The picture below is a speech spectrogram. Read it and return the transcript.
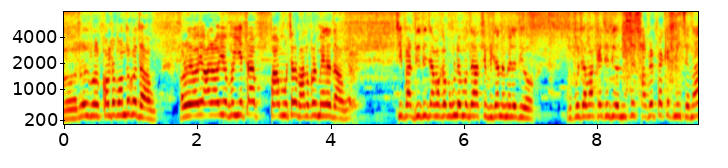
ও রোজ কলটা বন্ধ করে দাও। আর ওই ওই আর ওই ওই ইয়েটা পা মোচাটা ভালো করে মেরে দাও। চিপার দিদি জামা কাপড়গুলোর মধ্যে আছে, ভিজানো মেলে দিও। গুপু জামা কেটে দিও, নিচে সাপের প্যাকেট নিচে, না?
